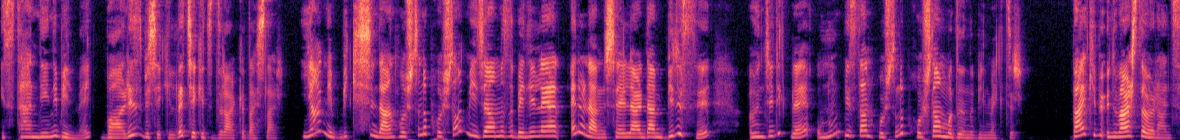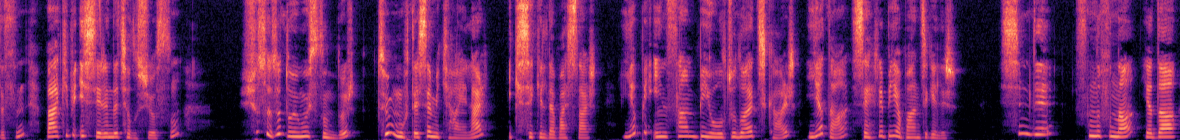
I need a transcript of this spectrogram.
İstendiğini bilmek bariz bir şekilde çekicidir arkadaşlar. Yani bir kişiden hoşlanıp hoşlanmayacağımızı belirleyen en önemli şeylerden birisi öncelikle onun bizden hoşlanıp hoşlanmadığını bilmektir. Belki bir üniversite öğrencisisin, belki bir iş yerinde çalışıyorsun. Şu sözü duymuşsundur. Tüm muhteşem hikayeler iki şekilde başlar. Ya bir insan bir yolculuğa çıkar ya da şehre bir yabancı gelir. Şimdi sınıfına ya da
